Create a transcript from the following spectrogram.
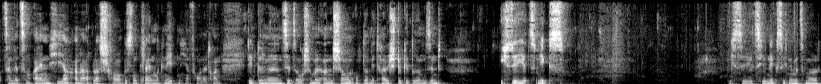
Jetzt haben wir zum einen hier an der Ablassschraube so einen kleinen Magneten hier vorne dran. Den können wir uns jetzt auch schon mal anschauen, ob da Metallstücke drin sind. Ich sehe jetzt nichts. Ich sehe jetzt hier nichts. Ich nehme jetzt mal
